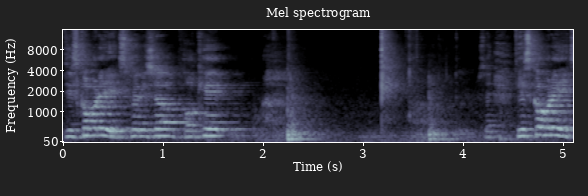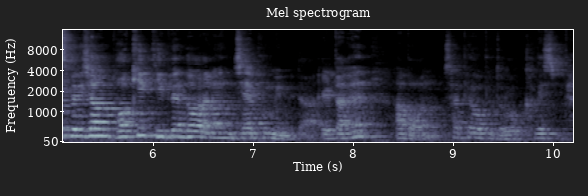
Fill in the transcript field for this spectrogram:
디스커버리 익스페디션 버킷 디스커버리 익스페디션 버킷 디펜더라는 제품입니다. 일단은 한번 살펴보도록 하겠습니다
